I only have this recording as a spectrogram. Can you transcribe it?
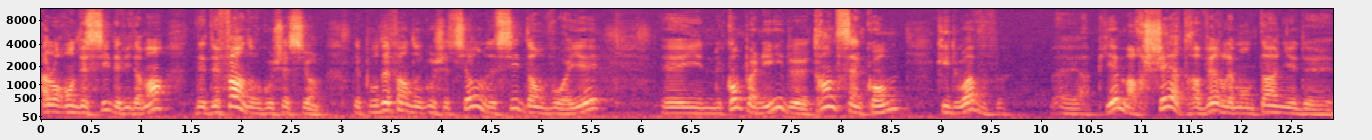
Alors on décide évidemment de défendre Gush Et pour défendre Gush on décide d'envoyer euh, une compagnie de 35 hommes qui doivent euh, à pied marcher à travers les montagnes de,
